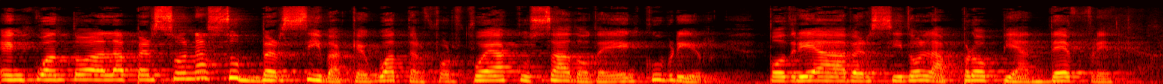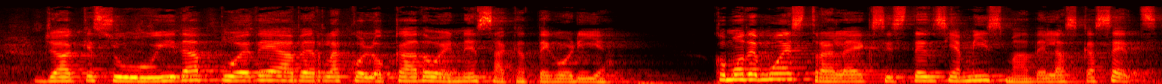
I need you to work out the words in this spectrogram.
En cuanto a la persona subversiva que Waterford fue acusado de encubrir, podría haber sido la propia Defred, ya que su huida puede haberla colocado en esa categoría. Como demuestra la existencia misma de las cassettes,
